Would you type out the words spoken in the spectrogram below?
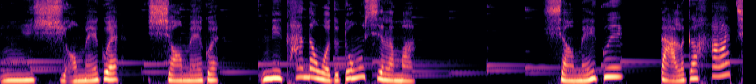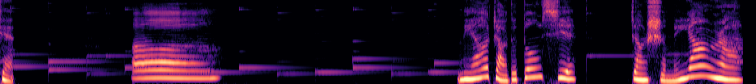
嗯，小玫瑰，小玫瑰，你看到我的东西了吗？小玫瑰打了个哈欠。啊，你要找的东西长什么样啊？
